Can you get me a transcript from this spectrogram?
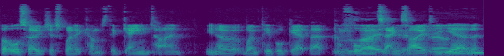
But also just when it comes to game time, you know, when people get that performance anxiety, Anxiety, yeah, yeah.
